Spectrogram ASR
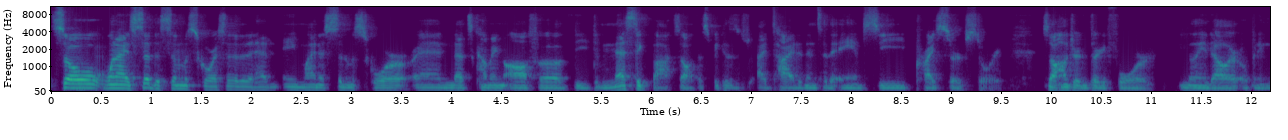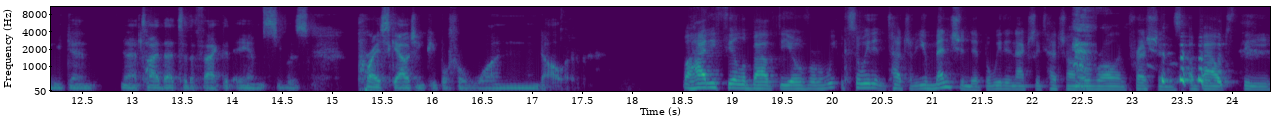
So Okay. when I said the cinema score, I said that it had an A minus cinema score, and that's coming off of the domestic box office because I tied it into the AMC price surge story. So 134 million dollar opening weekend, and I tied that to the fact that AMC was price gouging people for one dollar. Well, how do you feel about the over? we- So we didn't touch on it. You mentioned it, but we didn't actually touch on overall impressions about the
